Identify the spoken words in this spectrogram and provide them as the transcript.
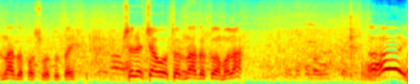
Tornado poszło tutaj. Przeleciało tornado komola. Ahoj!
